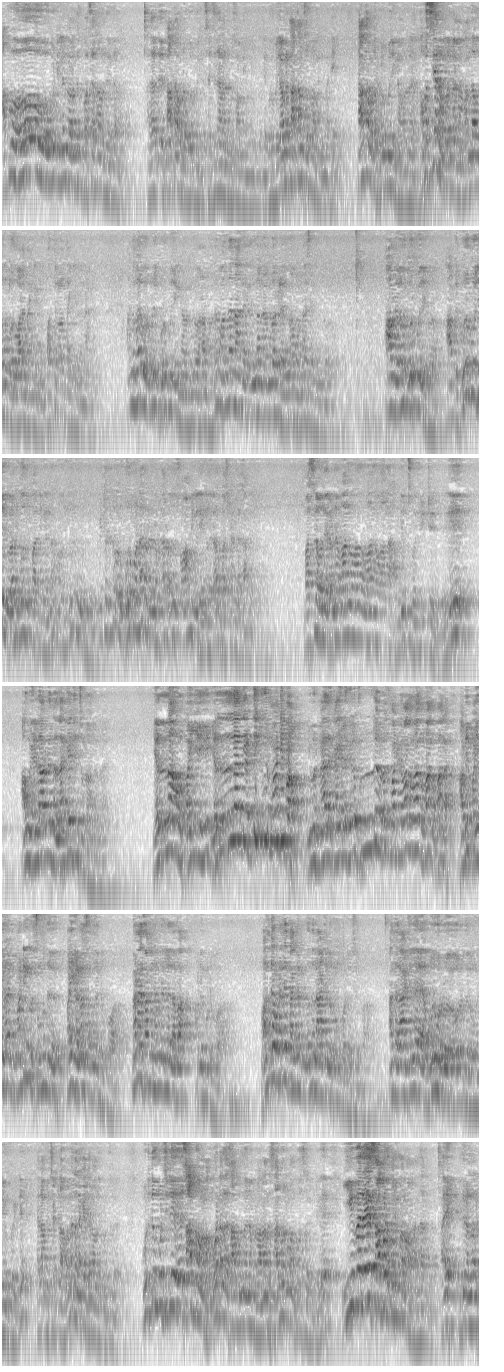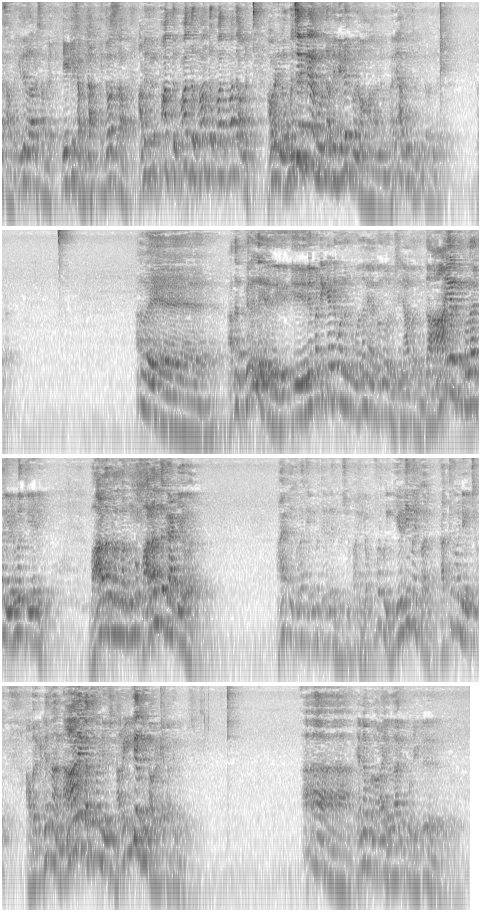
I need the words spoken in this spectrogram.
அப்போது ஊட்டிலேருந்து வரது பஸ் எல்லாம் வந்திருக்காங்க அதாவது தாத்தாவோட குரு பூஜை சச்சிதானந்த சுவாமி பூஜை. குரு பூஜை அவங்க தாத்தான்னு சொல்லுவாங்க இந்த மாதிரி. தாத்தாவோட குரு பூஜைக்கு நான் வருவேன். அவசியம் நான் வருவேன். நான் வந்தால் வந்து ஒரு வாரம் தங்கிடுவேன். பத்து நாள் தங்கிடுவேன் நான். அந்த மாதிரி ஒரு முறை குரு பூஜைக்கு நான் வந்து வரும்போது வந்தால் நாங்கள் எல்லா நண்பர்கள் எல்லாம் ஒன்றா சேர்ந்து வருவோம். அப்படி வந்து குரு பூஜைக்கு வரும் அப்படி குரு பூஜைக்கு வரும்போது பார்த்தீங்கன்னா வந்து கிட்டத்தட்ட ஒரு ஒரு மணி நேரம் ரெண்டு மணி நேரம் வந்து சுவாமிகள் எங்களுக்காக பஸ் ஸ்டாண்டில் காத்துட்டு பஸ்ஸில் வந்து என்ன வாங்க வாங்க வாங்க வாங்க அப்படின்னு சொல்லிட்டு அவங்க எல்லாருக்கும் இந்த லக்கேஜ்னு சொல்லுவாங்கல்ல. எல்லாம் அவங்க பையன் எல்லாத்தையும் எடுத்து இவர் மாட்டிப்பான். இவர் மேலே கையில் கையில் ஃபுல்லாக வந்து மாட்டிட்டு வாங்க வாங்க வாங்க வாங்க. அப்படியே பையன் எடுத்து மாட்டி இவர் சுமந்து பையெல்லாம் சுமந்துட்டு போவார் வேணா சாமி நம்ம இல்லை இல்ல வா. அப்படி கூட்டு போவார் வந்த உடனே தங்கத்துக்கு வந்து லாட்ஜில் ரூம் போட்டு வச்சுருப்பான். அந்த லாட்ஜில் ஒரு ஒரு ஒருத்தர் ரூம்லையும் போயிட்டு எல்லாம் போய் செட்டில் ஆவாங்க அந்த லக்கேஜெல்லாம் வந்து கொடுத்துருவாரு. கொடுத்து முடிச்சுட்டு சாப்பிடுவாங்களாம். ஹோட்டலில் சாப்பிடும்போது என்ன பண்ணுவாங்க அந்த சர்வர்லாம் போக சொல்லிட்டு இவரே சாப்பாடு பரிமாறுவாங்க எல்லாருக்கும் அதே இது நல்லா இருக்கு சாப்பிடு. இது நல்லா இருக்கு சாப்பிடு. நீ இட்லி சாப்பிடுதா நீ தோசை சாப்பிடு. அப்படின்னு சொல்லி பார்த்து பார்த்து பார்த்து பார்த்து பார்த்து அவர் அவருடைய இந்த உபச்சரிப்பிலே நம்ம வந்து அப்படியே நிகழ்வு போயிடுவோம் அந்த மாதிரி அப்படின்னு சொல்லி இவர் வந்து அவர் அதன் பிறகு இதை பற்றி கேட்டுக்கொண்டிருக்கும் போது தான் எனக்கு வந்து ஒரு விஷயம் ஞாபகம் வருது. ஆயிரத்தி தொள்ளாயிரத்தி எழுபத்தி ஏழில் பாரத பிரதமர் முன்பு பறந்து காட்டியவர் ஆயிரத்தி தொள்ளாயிரத்தி எண்பத்தி ஏழுல இந்த விஷயம் பாருங்க. எவ்வளவு எளிமை பாருங்க. கத்துக்க வேண்டிய விஷயம். அவர்கிட்ட நான் நானே கத்துக்க வேண்டிய விஷயம். நிறைய இருக்குங்க அவர்கிட்ட கத்துக்க வேண்டிய விஷயம். என்ன பண்ணுவாங்க எல்லாரையும் கூட்டிகிட்டு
